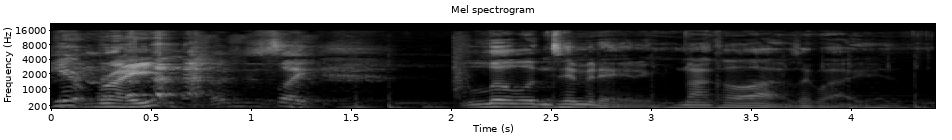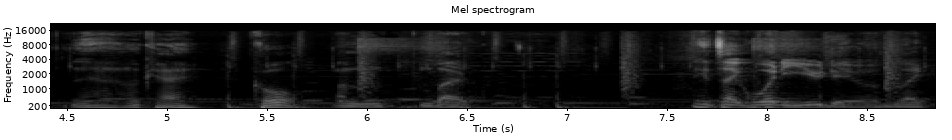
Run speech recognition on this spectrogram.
Yeah, right. I'm just like little intimidating. I'm not gonna lie. I was like, wow, yeah, okay, cool. I'm like, it's like, what do you do? I'm like,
